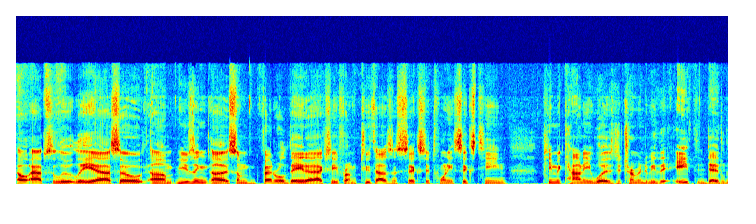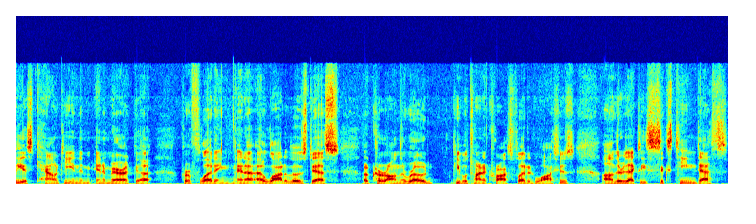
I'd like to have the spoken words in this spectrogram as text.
Oh, absolutely, yeah. So um, using uh, some federal data actually from 2006 to 2016, Pima County was determined to be the eighth deadliest county in, in America for flooding. And a, a, lot of those deaths occur on the road, people trying to cross flooded washes. Um, there was actually 16 deaths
